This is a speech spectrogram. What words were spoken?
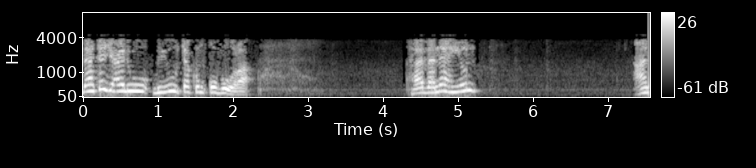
لا تجعلوا بيوتكم قبورا. هذا نهي عن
